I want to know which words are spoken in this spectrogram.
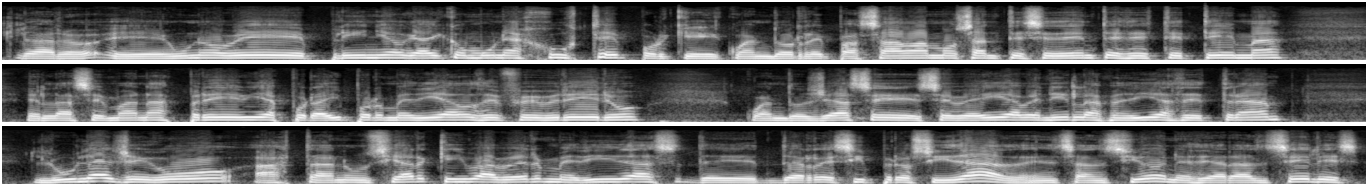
Claro, eh, uno ve, Plinio, que hay como un ajuste porque cuando repasábamos antecedentes de este tema en las semanas previas, por ahí por mediados de febrero, cuando ya se, se veía venir las medidas de Trump, Lula llegó hasta anunciar que iba a haber medidas de, reciprocidad en sanciones de aranceles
